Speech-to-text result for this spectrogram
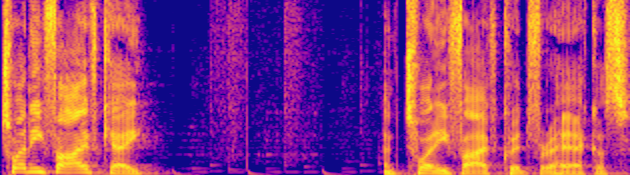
25k. And 25 quid for a haircut.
